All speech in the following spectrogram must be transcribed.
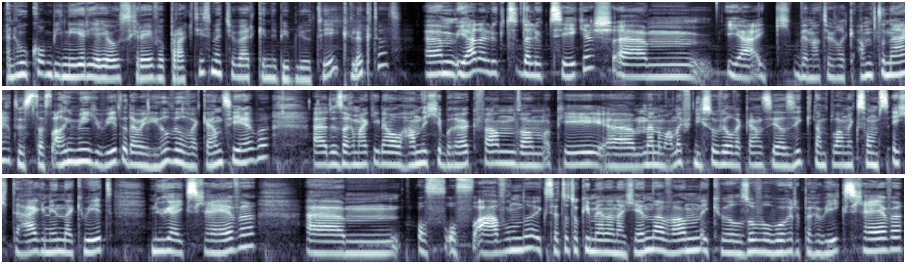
En hoe combineer jij jouw schrijven praktisch met je werk in de bibliotheek? Lukt dat? Um, ja, dat lukt, dat lukt zeker. Um, ja, ik ben natuurlijk ambtenaar, dus dat is algemeen geweten dat we heel veel vakantie hebben. Uh, dus daar maak ik dan wel handig gebruik van. Van oké, okay, uh, mijn man heeft niet zoveel vakantie als ik. Dan plan ik soms echt dagen in dat ik weet, nu ga ik schrijven. Um, of, of avonden. Ik zet het ook in mijn agenda van, ik wil zoveel woorden per week schrijven.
